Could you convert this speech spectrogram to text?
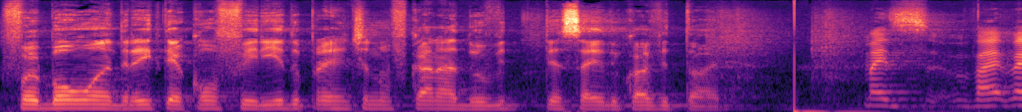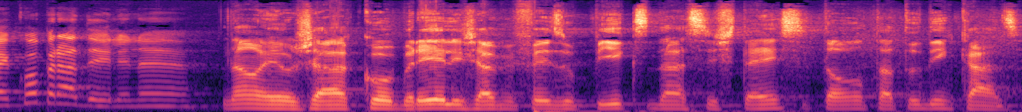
foi bom o Andrei ter conferido para a gente não ficar na dúvida e ter saído com a vitória. Mas vai, vai cobrar dele, né? Não, eu já cobrei, ele já me fez o pix da assistência, então tá tudo em casa.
